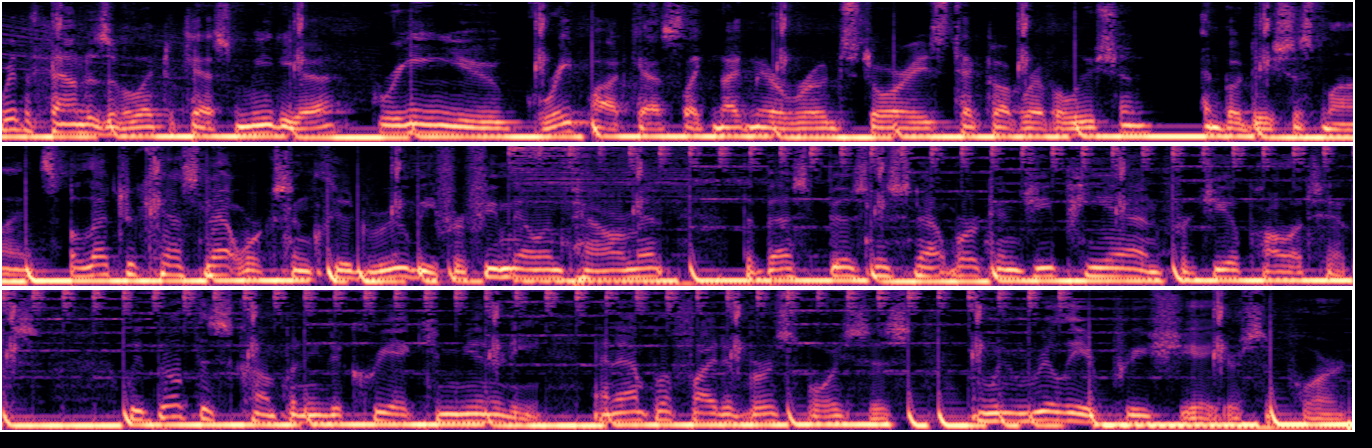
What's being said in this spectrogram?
We're the founders of Electrocast Media, bringing you great podcasts like Nightmare Road Stories, Tech Talk Revolution, and Bodacious Minds. Electrocast networks include Ruby for female empowerment, the Best Business Network, and GPN for geopolitics. We built this company to create community and amplify diverse voices, and we really appreciate your support.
